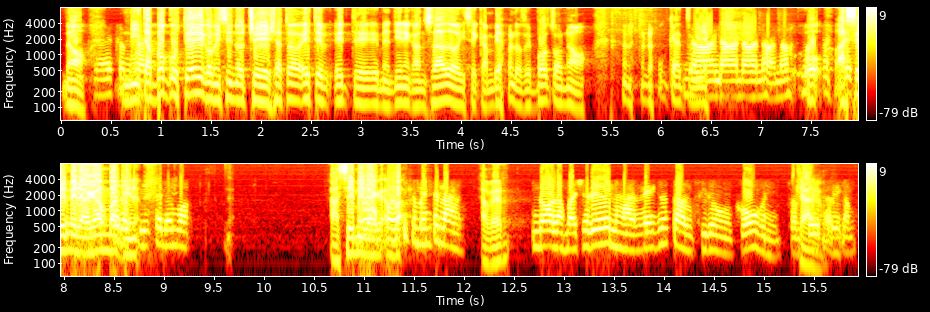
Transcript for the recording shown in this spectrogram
No, No, eso ni tampoco ustedes como diciendo, che, ya está, este, este me tiene cansado y se cambiaron los esposos, no. Nunca No, no, no, no, no. O haceme la gamba que sí tenemos- Haceme no, la prácticamente las, A ver, no, la mayoría de las anécdotas han sido jóvenes, solteras, claro, digamos.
